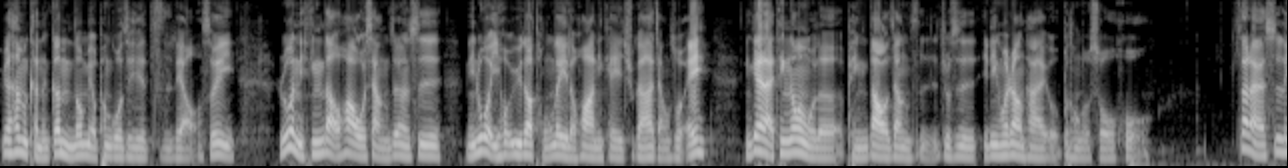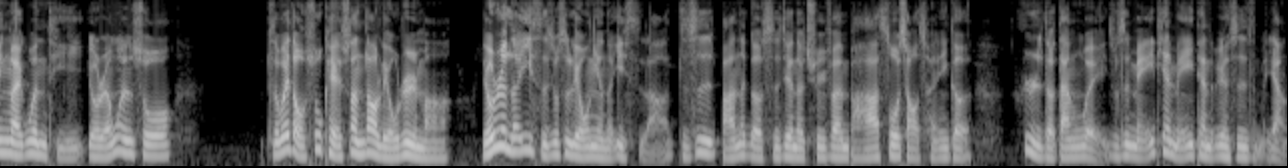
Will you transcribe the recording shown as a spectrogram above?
因为他们可能根本都没有碰过这些资料。所以，如果你听到的话，我想真的是你如果以后遇到同类的话，你可以去跟他讲说：“诶，你可以来听看我的频道，这样子就是一定会让他有不同的收获。”再来是另外一个问题，有人问说：“紫微斗数可以算到流日吗？”流日的意思就是流年的意思啦，只是把那个时间的区分，把它缩小成一个日的单位，就是每一天每一天的运势是怎么样。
